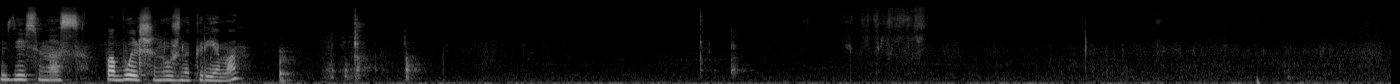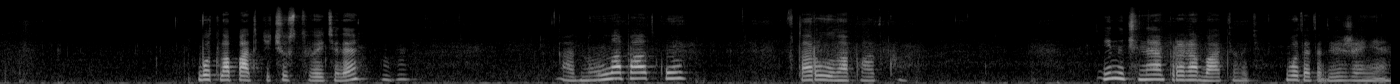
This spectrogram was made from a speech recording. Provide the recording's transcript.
Здесь у нас побольше нужно крема. работ лопатки чувствуете, да? Одну лопатку, вторую лопатку. И начинаю прорабатывать. Вот это движение.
